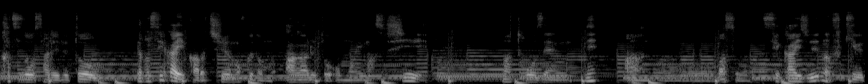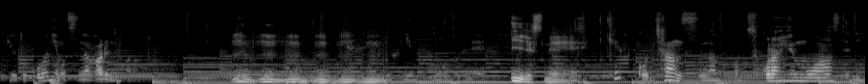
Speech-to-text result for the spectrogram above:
活動されると、やっぱ世界から注目度も上がると思いますし、まあ、当然ね、あのまあ、その世界中での普及っていうところにもつながるのかなうんうんうんうんうんう。というんふうにも思うので、いいですね。結構チャンスなのかも、そこら辺も合わせてね、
